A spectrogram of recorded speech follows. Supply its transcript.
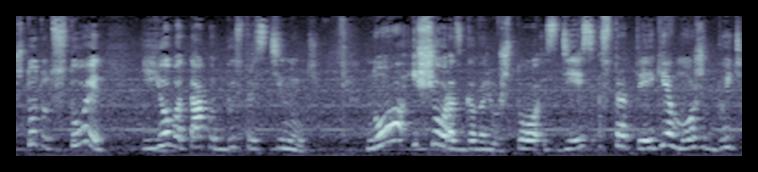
что тут стоит ее вот так вот быстро стянуть? Но еще раз говорю, что здесь стратегия может быть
